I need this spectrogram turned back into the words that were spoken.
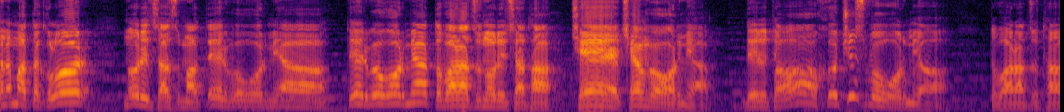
մնամա տկլոր նորից ասմա տեր ողորմյա տեր ողորմյա տվարածը նորից թա չէ չեմ ողորմյա դերը թա խոչես ողորմյա տվարածը թա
